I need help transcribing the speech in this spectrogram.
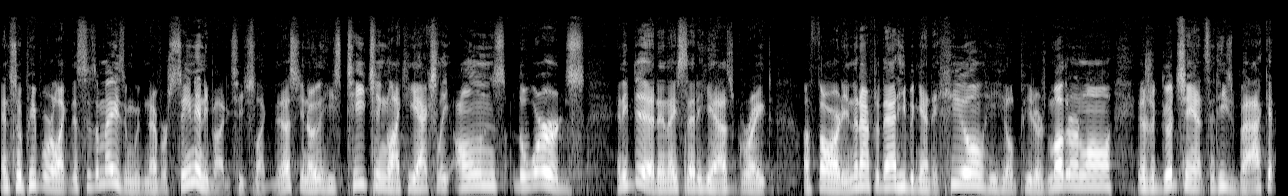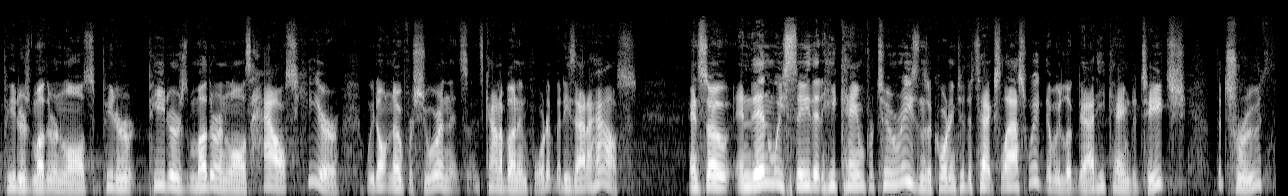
And so people were like, this is amazing. We've never seen anybody teach like this. You know, he's teaching like he actually owns the words, and he did. And they said he has great authority. And then after that, he began to heal. He healed Peter's mother in law. There's a good chance that he's back at Peter's mother in law's Peter, Peter's mother in law's house here. We don't know for sure, and it's, it's kind of unimportant, but he's at a house. And so, and then we see that he came for two reasons, according to the text last week that we looked at. He came to teach the truth,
